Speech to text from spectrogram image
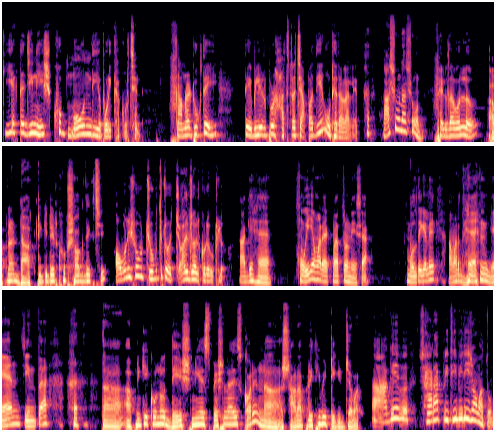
কি একটা জিনিস খুব মন দিয়ে পরীক্ষা করছেন। আমরা ঢুকতেই টেবিলের উপর হাতটা চাপা দিয়ে উঠে দাঁড়ালেন। আসুন আসুন। ফেলুদা বলল আপনার ডাক টিকিটের খুব শখ দেখছি। অবনীশবাবুর চোখ দুটো জল জল করে উঠল। আগে হ্যাঁ ওই আমার একমাত্র নেশা। বলতে গেলে আমার ধ্যান জ্ঞান চিন্তা। তা আপনি কি কোনো দেশ নিয়ে স্পেশালাইজ করেন না সারা পৃথিবীর টিকিট জমা? আগে সারা পৃথিবীরই জমাতুম।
